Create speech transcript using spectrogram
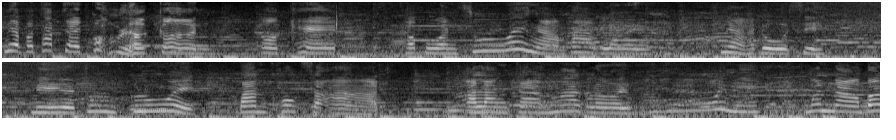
เนี่ยประทับใจกบเหลือเกิน โอเค ขบวนสวยงามมากเลย เนี่ยดูสิ มีต้นกล้วย บ้านโคกสะอาด อลังการมากเลย โอ้ยมีมะนาวมะ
